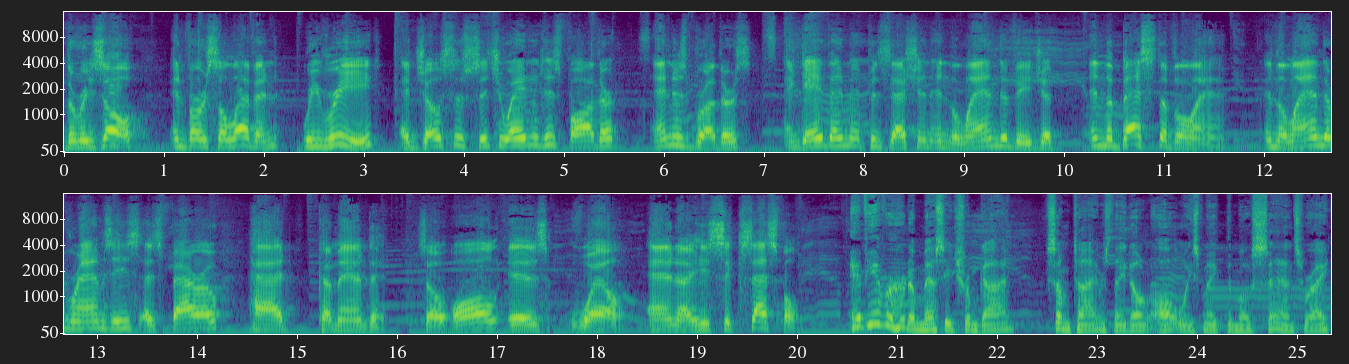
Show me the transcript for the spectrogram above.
the result in verse 11. We read, And Joseph situated his father and his brothers and gave them a possession in the land of Egypt, in the best of the land, in the land of Ramses, as Pharaoh had commanded. So all is well, and uh, he's successful. Have you ever heard a message from God? Sometimes they don't always make the most sense, right?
